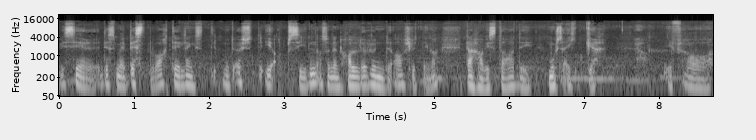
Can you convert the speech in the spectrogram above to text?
vi ser det som er best bevart, det er lengst mot øst, i apsiden, altså den halvrunde avslutninga. Der har vi stadig mosaikker fra,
